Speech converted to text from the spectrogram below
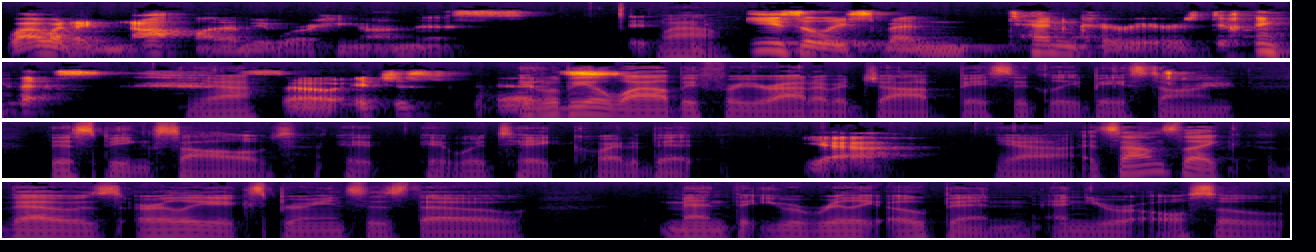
why would I not want to be working on this? Wow. Easily spend 10 careers doing this. Yeah. So it just fits. It'll be a while before you're out of a job basically based on this being solved. It it would take quite a bit. Yeah. Yeah, it sounds like those early experiences, though, meant that you were really open and you were also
